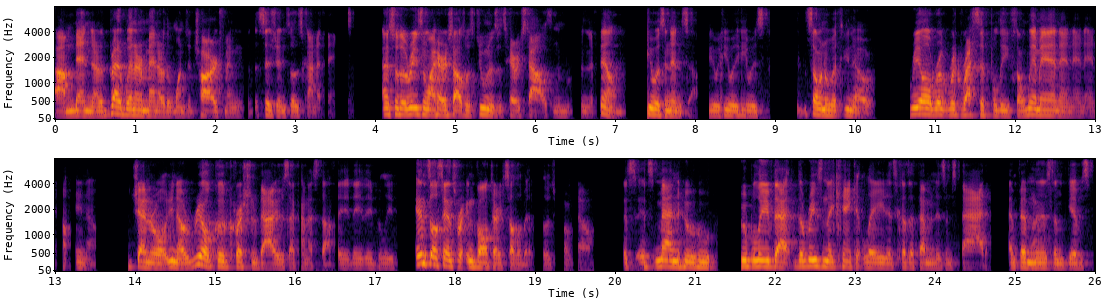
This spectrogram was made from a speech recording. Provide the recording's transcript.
um, men are the breadwinner, men are the ones in charge, men make the decisions, those kind of things. And so the reason why Harry Styles was doing this is Harry Styles in the, in the film, he was an incel. He, he, he was someone with, you know, real re- regressive beliefs on women and, and, and, you know, general, you know, real good Christian values, that kind of stuff. They, they, they believe. Incel stands for involuntary celibate, for those who don't know. It's, it's men who, who, who believe that the reason they can't get laid is because of feminism's bad and feminism gives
